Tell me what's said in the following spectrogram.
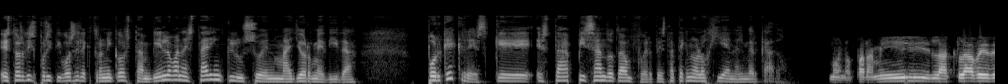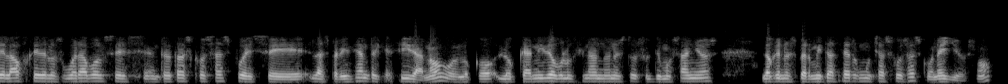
estos dispositivos electrónicos también lo van a estar incluso en mayor medida. ¿Por qué crees que está pisando tan fuerte esta tecnología en el mercado? Bueno, para mí la clave del auge de los wearables es, entre otras cosas, pues eh, la experiencia enriquecida, ¿no? Lo, lo, que han ido evolucionando en estos últimos años, lo que nos permite hacer muchas cosas con ellos, ¿no?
